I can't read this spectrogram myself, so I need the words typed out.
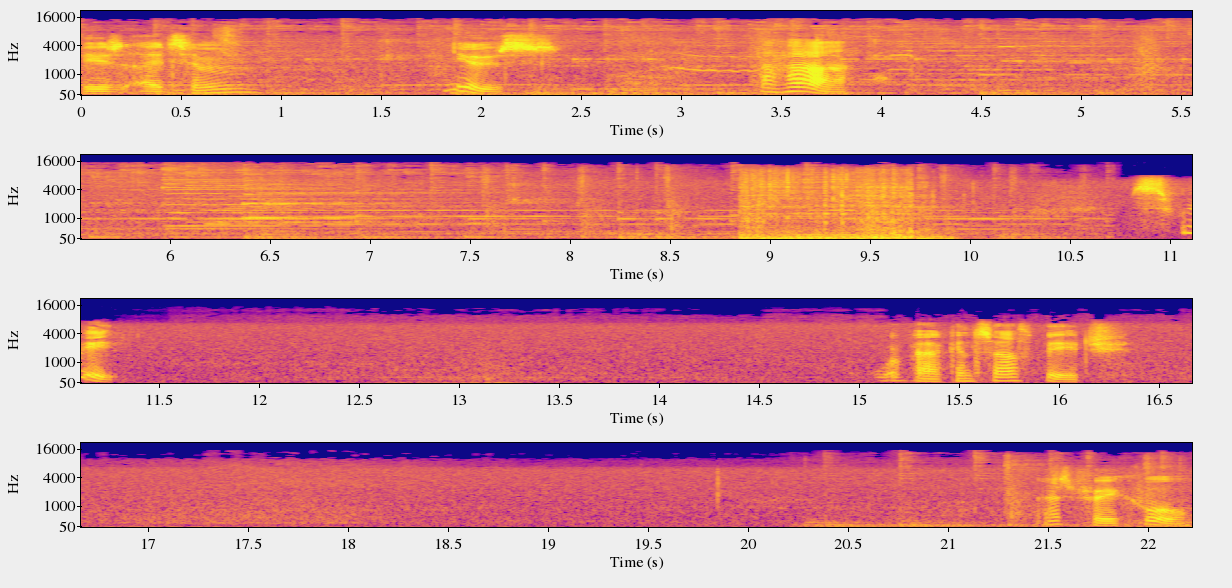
Use item. Use. Haha. Sweet. We're back in South Beach. That's pretty cool.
